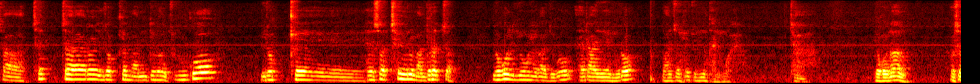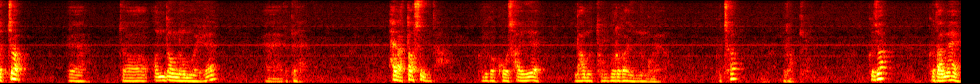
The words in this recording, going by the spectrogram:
자, 채자를 이렇게 만들어주고, 이렇게 해서 채윤을 만들었죠. 요걸 이용해가지고 LIM으로 완성해주면 되는 거예요. 자, 요거는 보셨죠? 예, 저 언덕 너머에 예, 이렇게 해가 떴습니다. 그리고 그 사이에 나무 두 그루가 있는 거예요. 그쵸? 이렇게. 그죠? 그 다음에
